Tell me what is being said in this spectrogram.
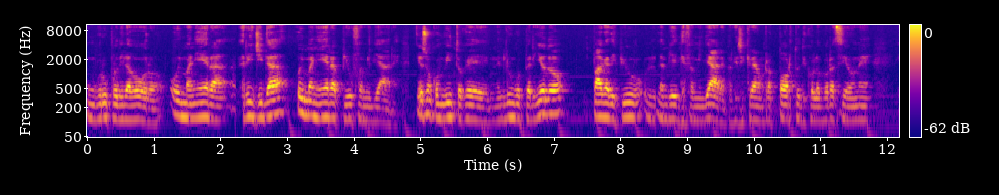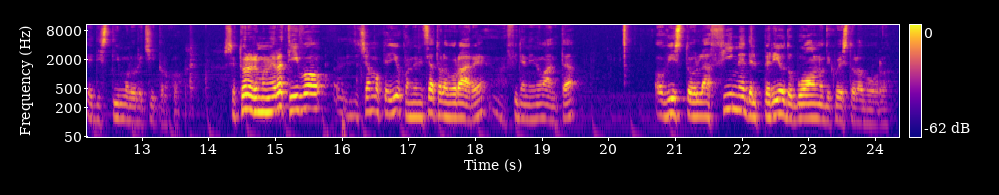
un gruppo di lavoro, o in maniera rigida o in maniera più familiare. Io sono convinto che nel lungo periodo paga di più l'ambiente familiare perché si crea un rapporto di collaborazione e di stimolo reciproco. Settore remunerativo, diciamo che io quando ho iniziato a lavorare, a fine anni 90, ho visto la fine del periodo buono di questo lavoro.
